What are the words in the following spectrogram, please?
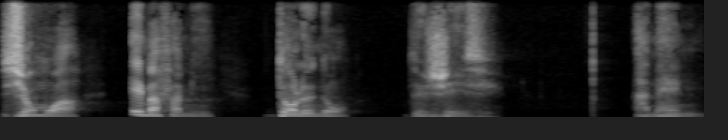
sur moi et ma famille, dans le nom de Jésus. Amen.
